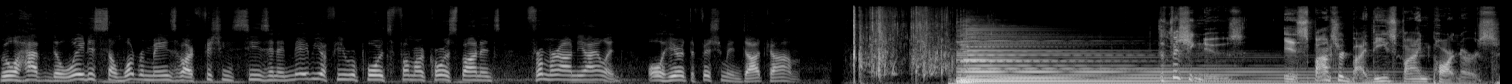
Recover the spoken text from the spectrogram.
We will have the latest on what remains of our fishing season and maybe a few reports from our correspondents from around the island, all here at thefisherman.com. The fishing news is sponsored by these fine partners.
